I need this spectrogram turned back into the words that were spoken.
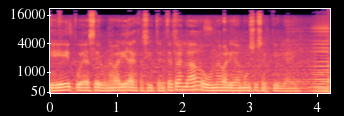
que puede ser una variedad resistente a traslado o una variedad muy susceptible a ello.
